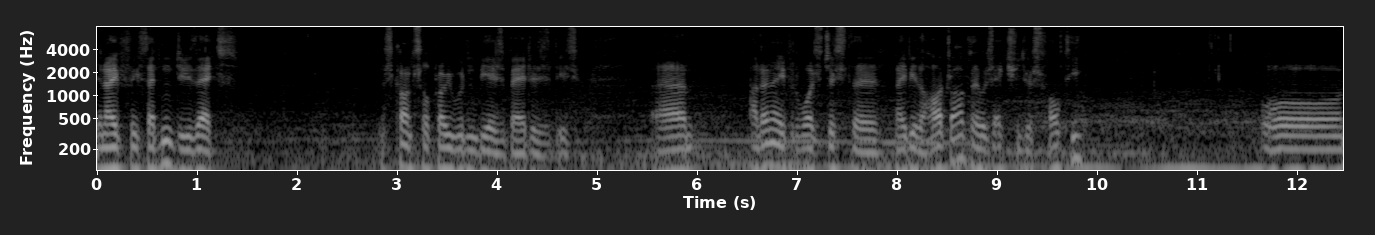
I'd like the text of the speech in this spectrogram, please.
You know, if, if they didn't do that, this console probably wouldn't be as bad as it is. Um, I don't know if it was just the maybe the hard drive that was actually just faulty, or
